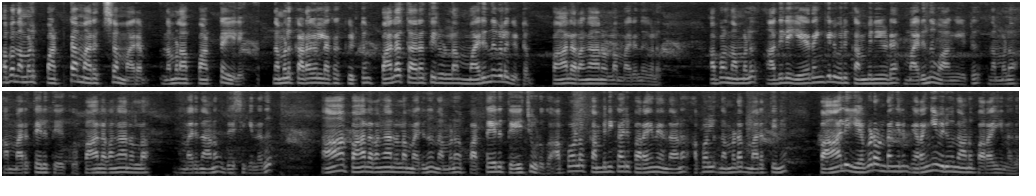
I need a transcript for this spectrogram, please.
അപ്പം നമ്മൾ പട്ട മരച്ച മരം നമ്മൾ ആ പട്ടയിൽ നമ്മൾ കടകളിലൊക്കെ കിട്ടും പല തരത്തിലുള്ള മരുന്നുകൾ കിട്ടും പാലിറങ്ങാനുള്ള മരുന്നുകൾ അപ്പോൾ നമ്മൾ അതിൽ ഏതെങ്കിലും ഒരു കമ്പനിയുടെ മരുന്ന് വാങ്ങിയിട്ട് നമ്മൾ ആ മരത്തേൽ തേക്കുക. പാലിറങ്ങാനുള്ള മരുന്നാണ് ഉദ്ദേശിക്കുന്നത്. ആ പാലിറങ്ങാനുള്ള മരുന്ന് നമ്മൾ പട്ടയിൽ തേച്ച് കൊടുക്കും. അപ്പോൾ കമ്പനിക്കാർ പറയുന്നത് എന്താണ്? അപ്പോൾ നമ്മുടെ മരത്തിന് പാൽ എവിടെ ഉണ്ടെങ്കിലും ഇറങ്ങി വരുമെന്നാണ് പറയുന്നത്.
